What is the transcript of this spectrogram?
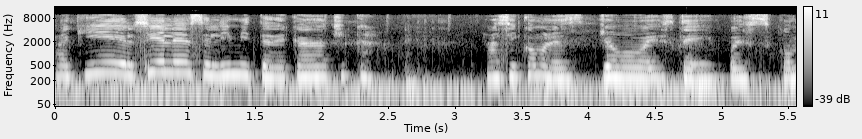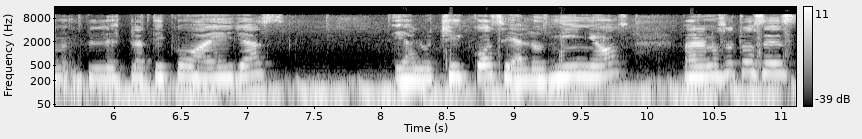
Aquí el cielo es el límite de cada chica. Así como les yo este pues les platico a ellas y a los chicos y a los niños, para nosotros es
